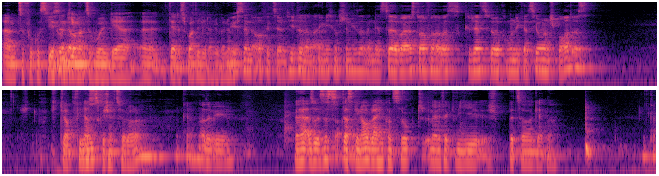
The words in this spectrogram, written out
ähm, zu fokussieren und jemanden zu holen, der, äh, der das Sportliche dann übernimmt. Wie ist denn der offizielle Titel dann eigentlich von Schenisa, wenn jetzt der Bayersdorfer was Geschäftsführer Kommunikation und Sport ist? Ich glaube Finanzgeschäftsführer, oder? Okay, also wie. Ja, also es ist das genau gleiche Konstrukt im Endeffekt wie Spitzer Gärtner. Okay.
